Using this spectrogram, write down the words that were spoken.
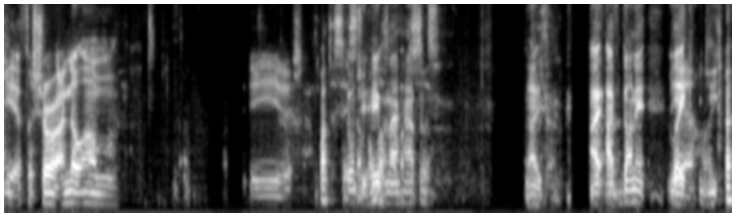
Yeah, for sure. I know um yeah, about to say. Don't you hate when that happens? Nice. I, I've done it like yeah.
